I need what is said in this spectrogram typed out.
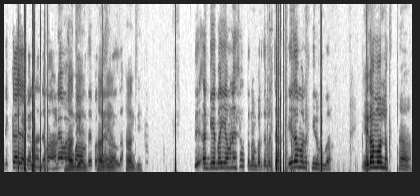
ਨਿੱਕਾ ਜਿਹਾ ਕਰਨਾ ਜਮਾ ਵਾਲਾ ਹਾਂਜੀ ਪਾਲ ਦੇ ਪੱਤੇ ਨਾਲ ਦਾ। ਹਾਂਜੀ। ਤੇ ਅੱਗੇ ਬਾਈ ਆਪਣੇ 7 ਨੰਬਰ ਤੇ ਬੱਚਾ ਇਹਦਾ ਮੁੱਲ ਕੀ ਰਹੂਗਾ? ਇਹਦਾ ਮੁੱਲ ਹਾਂ।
